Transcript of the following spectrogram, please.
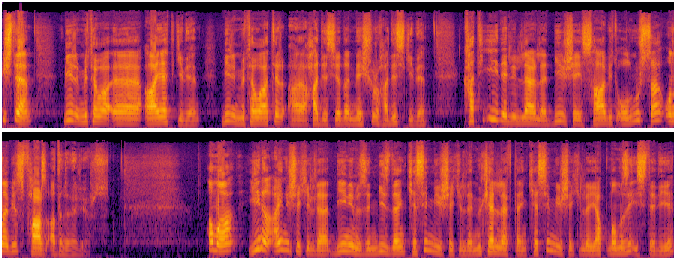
İşte bir müteva, e, ayet gibi, bir mütevatir e, hadis ya da meşhur hadis gibi kat'i delillerle bir şey sabit olmuşsa ona biz farz adını veriyoruz. Ama yine aynı şekilde dinimizin bizden kesin bir şekilde, mükelleften kesin bir şekilde yapmamızı istediği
